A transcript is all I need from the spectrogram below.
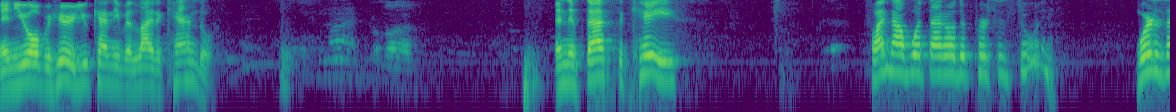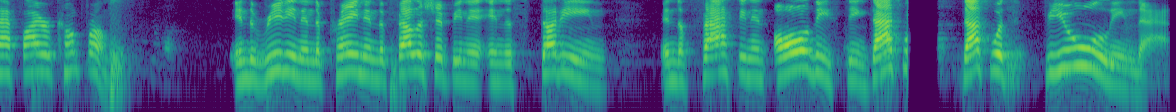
And you over here, you can't even light a candle. And if that's the case, find out what that other person's doing. Where does that fire come from? In the reading, in the praying, in the fellowshipping, in the studying, in the fasting, and all these things. That's what, that's what's fueling that.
